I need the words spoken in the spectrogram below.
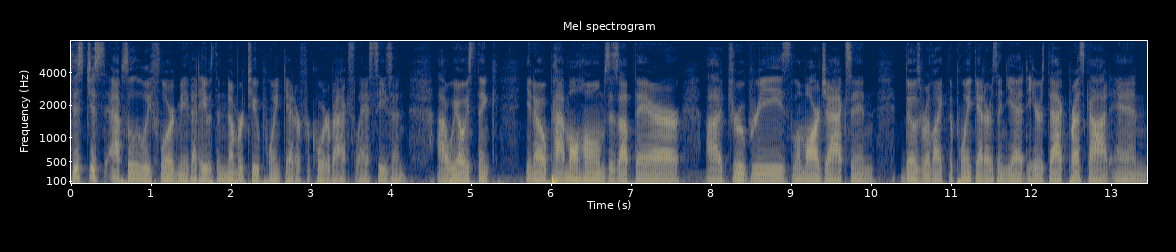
this just absolutely floored me that he was the number two point getter for quarterbacks last season. Uh, we always think, you know, Pat Mahomes is up there, uh, Drew Brees, Lamar Jackson. Those were like the point getters, and yet here's Dak Prescott. And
